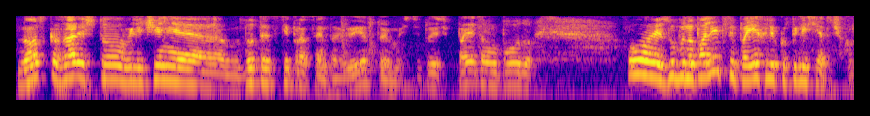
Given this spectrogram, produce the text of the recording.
Но сказали, что увеличение до 30% ее стоимости. То есть по этому поводу Ой, зубы на полицию, поехали купили сеточку.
